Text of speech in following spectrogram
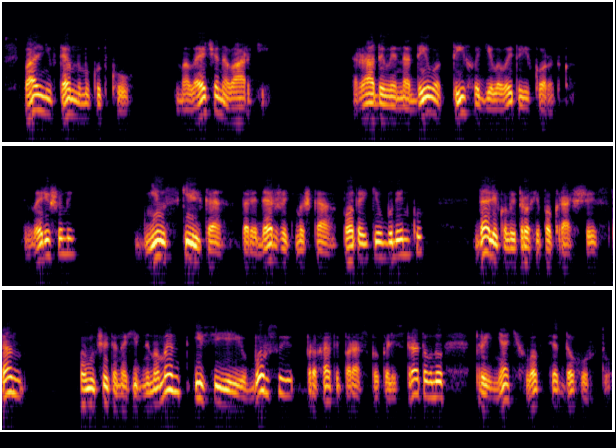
в спальні в темному кутку, малеча на варті. Радили на диво тихо, діловито і коротко. Вирішили, днів скільки передержать мишка потайки в будинку, далі, коли трохи покращує стан, получити нагідний момент і всією бурсою прохати Параску Калістратовну прийнять хлопця до гурту.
